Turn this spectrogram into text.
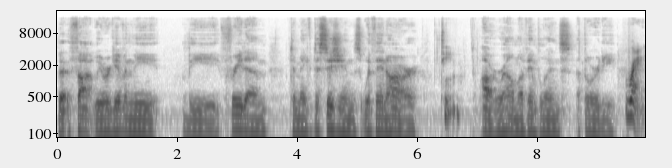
that thought we were given the the freedom to make decisions within our Team. our realm of influence, authority. Right.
